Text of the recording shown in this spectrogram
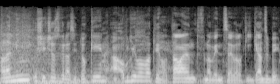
Ale nyní už je čas vyrazit do kin a obdivovat jeho talent v novince Velký Gatsby.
